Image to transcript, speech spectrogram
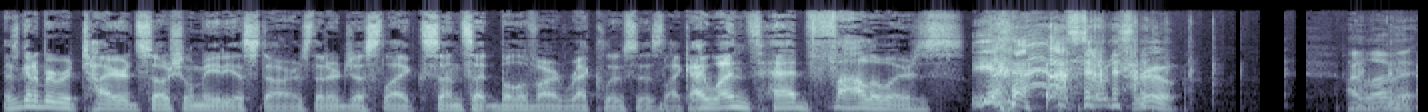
There's going to be retired social media stars that are just like Sunset Boulevard recluses. Like I once had followers. Yeah, it's so true. I love it.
